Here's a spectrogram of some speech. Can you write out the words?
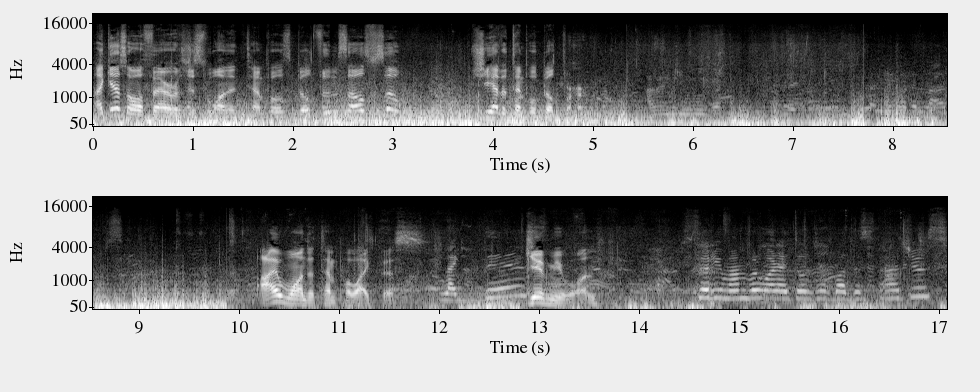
I guess all pharaohs just wanted temples built for themselves, so she had a temple built for her. I want a temple like this. Like this. Give me one. So remember what I told you about the statues?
